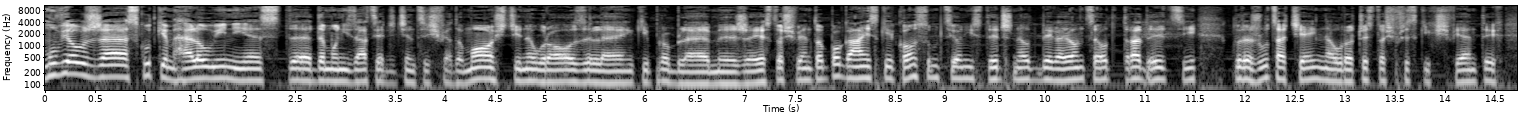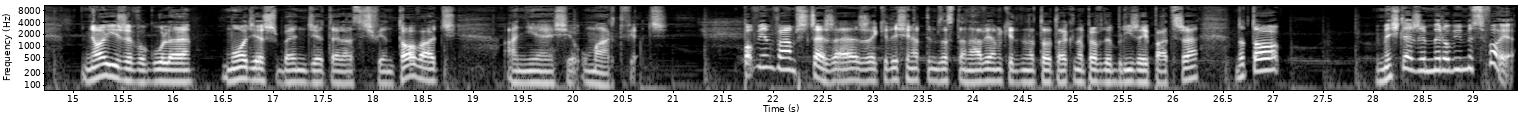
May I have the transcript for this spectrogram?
mówią, że skutkiem Halloween jest e, demonizacja dziecięcej świadomości, neurozy, lęki, problemy, że jest to święto pogańskie, konsumpcjonistyczne, odbiegające od tradycji, które rzuca cień na uroczystość wszystkich świętych, no i że w ogóle młodzież będzie teraz świętować, a nie się umartwiać powiem wam szczerze, że kiedy się nad tym zastanawiam, kiedy na to tak naprawdę bliżej patrzę, no to myślę, że my robimy swoje.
